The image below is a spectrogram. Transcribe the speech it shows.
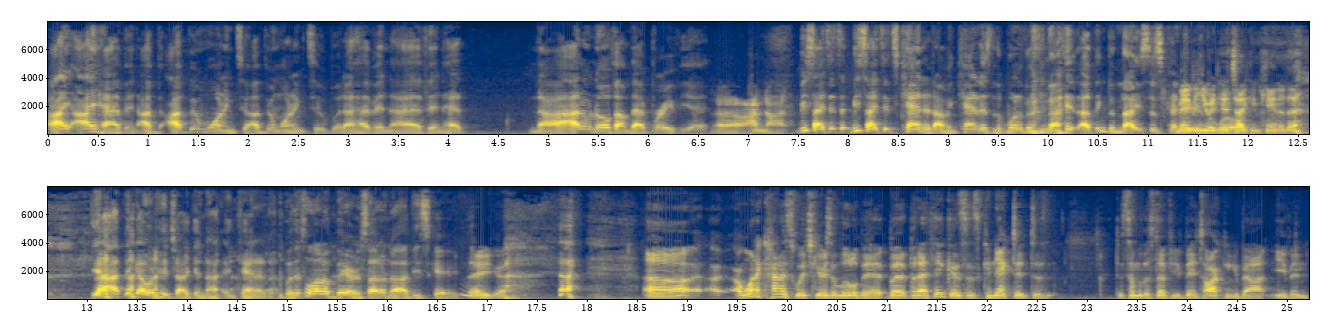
I I haven't. I've I've been wanting to. I've been wanting to, but I haven't. I haven't had. Nah, I don't know if I'm that brave yet. Uh, I'm not. Besides, it's besides it's Canada. I mean, Canada's the, one of the nice. I think the nicest country. Maybe in you would world. hitchhike in Canada. Yeah, I think I would hitchhike in, in Canada, but there's a lot of bears, so I don't know. I'd be scared. There you go. uh, I, I want to kind of switch gears a little bit, but but I think this is connected to to some of the stuff you've been talking about, even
